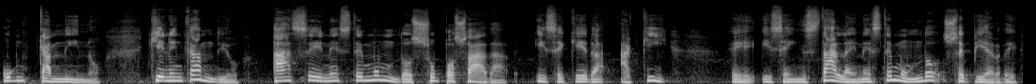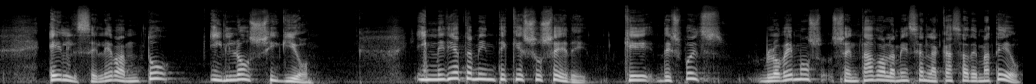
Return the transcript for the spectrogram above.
un camino. Quien en cambio hace en este mundo su posada y se queda aquí eh, y se instala en este mundo, se pierde. Él se levantó y lo siguió. Inmediatamente, ¿qué sucede? Que después lo vemos sentado a la mesa en la casa de Mateo,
